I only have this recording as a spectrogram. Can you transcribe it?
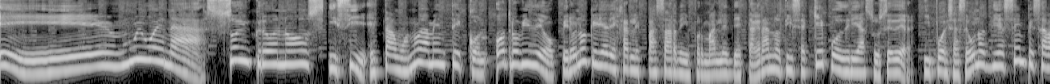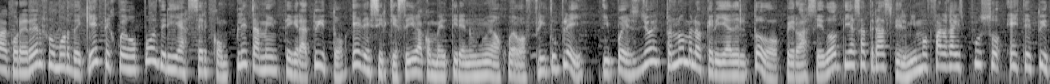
Eh, muy buenas, soy Cronos y sí, estamos nuevamente con otro video, pero no quería dejarles pasar de informarles de esta gran noticia que podría suceder. Y pues hace unos días se empezaba a correr el rumor de que este juego podría ser completamente gratuito, es decir que se iba a convertir en un nuevo juego free to play. Y pues yo esto no me lo quería del todo, pero hace dos días atrás el mismo Fall Guys puso este tweet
